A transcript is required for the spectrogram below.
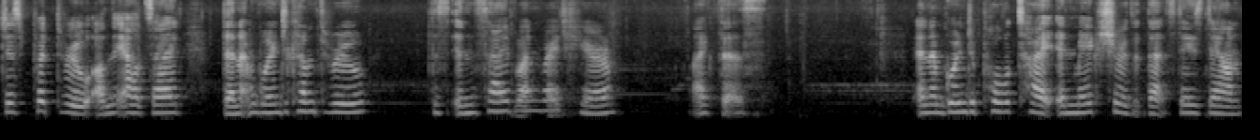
just put through on the outside. Then I'm going to come through this inside one right here like this and I'm going to pull tight and make sure that that stays down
